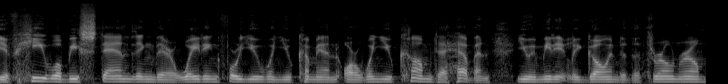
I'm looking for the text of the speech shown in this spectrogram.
if he will be standing there waiting for you when you come in, or when you come to heaven, you immediately go into the throne room.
